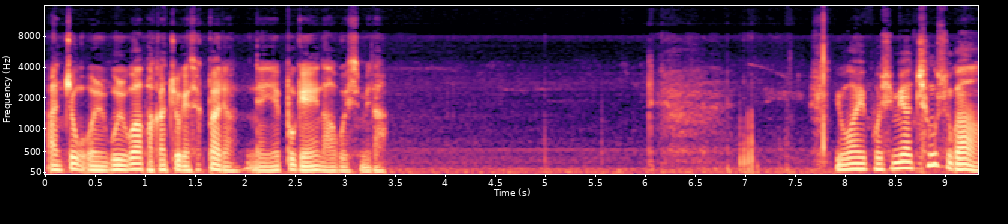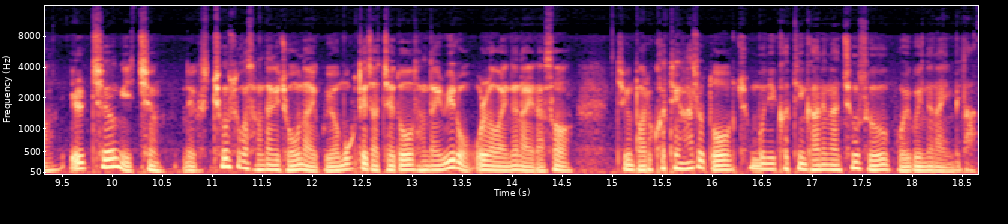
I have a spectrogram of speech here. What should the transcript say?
안쪽 얼굴과 바깥쪽의 색발현 네, 예쁘게 나오고 있습니다. 이 아이 보시면 층수가 1층, 2층 네, 층수가 상당히 좋은 아이고요. 목대 자체도 상당히 위로 올라와 있는 아이라서 지금 바로 커팅 하셔도 충분히 커팅 가능한 층수 보이고 있는 아이입니다.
